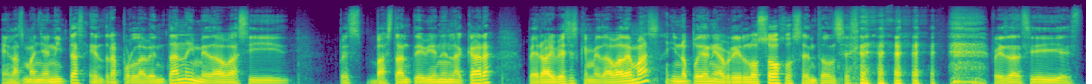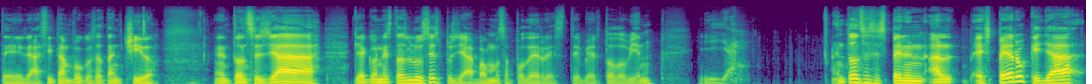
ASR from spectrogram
en las mañanitas entra por la ventana y me daba así pues bastante bien en la cara, pero hay veces que me daba de más y no podía ni abrir los ojos, entonces pues así este así tampoco está tan chido. Entonces ya ya con estas luces pues ya vamos a poder este ver todo bien y ya. Entonces esperen, al, espero que ya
